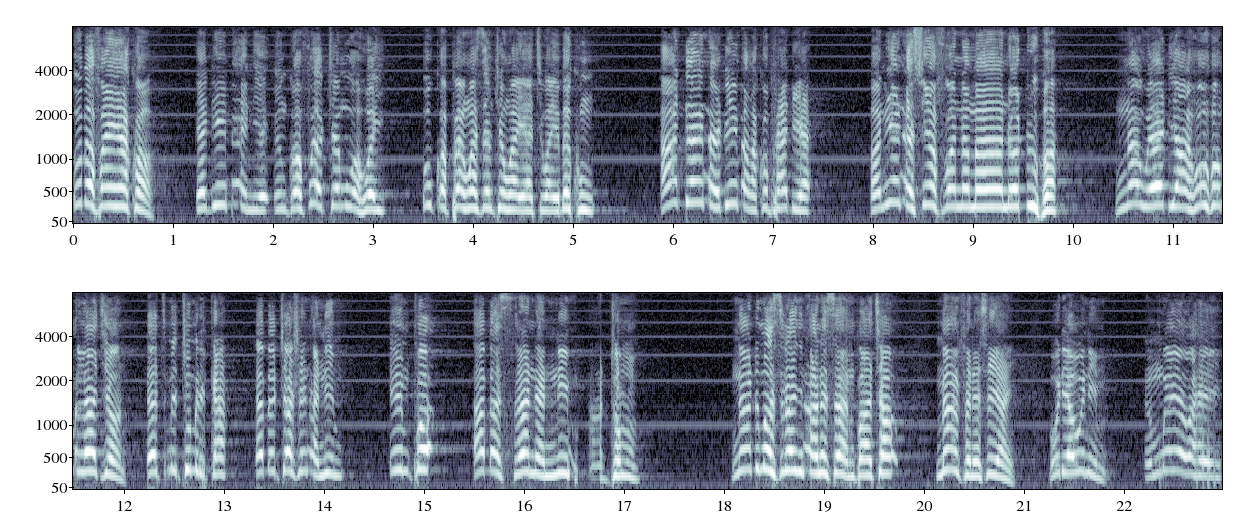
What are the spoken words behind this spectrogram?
wobɛfa yɛn akɔ edin bɛɛ nie nkurɔfoɔ atwa mu wɔ hɔ yi. Wokɔpɛ ho asɛm twɛ ho a yɛakyi wa yɛbɛku adan na edin baako pɛ deɛ ɔne yɛn n'asuafoɔ namaa na oduru hɔ na weedi ahohom legion etumi tu mirika ebetwa hwɛ n'anim mpo abɛsrɛ n'anim adom na adom asrɛ nyinaa ne sɛ mpaakyɛw mɛmfene se yɛn wodeɛ wonim mgbe yɛ wɔ ha yi.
